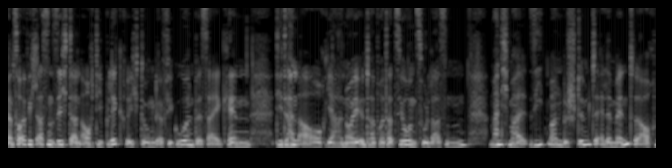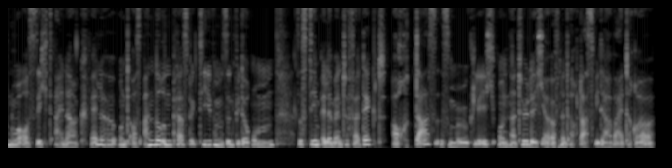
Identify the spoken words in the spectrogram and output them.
Ganz häufig lassen sich dann auch die Blickrichtungen der Figuren besser erkennen, die dann auch, ja, neue Interpretationen zulassen. Manchmal sieht man bestimmte Elemente auch nur aus Sicht einer Quelle und aus anderen Perspektiven sind wiederum Systemelemente verdeckt. Auch das ist möglich und natürlich eröffnet auch das wieder weitere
